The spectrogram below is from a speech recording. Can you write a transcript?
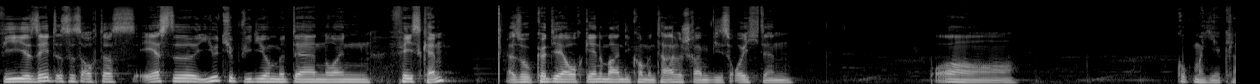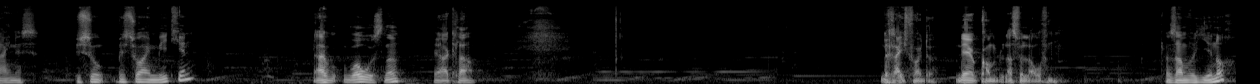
wie ihr seht, ist es auch das erste YouTube-Video mit der neuen Facecam. Also könnt ihr auch gerne mal in die Kommentare schreiben, wie es euch denn... Oh. Guck mal hier, Kleines. Bist du, bist du ein Mädchen? Ja, Rose, ne? Ja, klar. Reicht heute. Ja, komm, lass wir laufen. Was haben wir hier noch?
